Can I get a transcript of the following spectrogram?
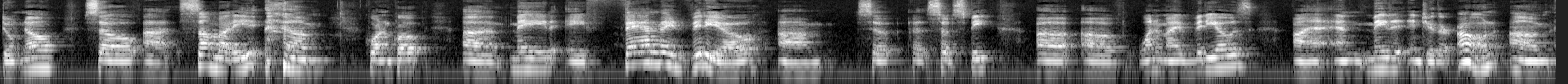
don't know. So, uh, somebody, um, quote unquote, uh, made a fan-made video, um, so uh, so to speak, uh, of one of my videos uh, and made it into their own. Um,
